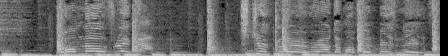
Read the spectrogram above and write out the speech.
Come now, selector. Strictly ragamuffin business.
